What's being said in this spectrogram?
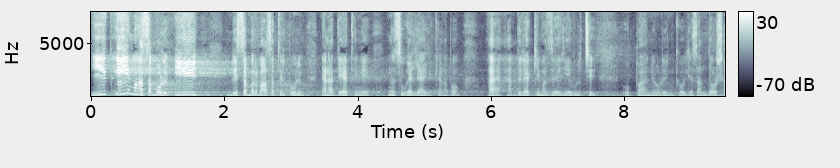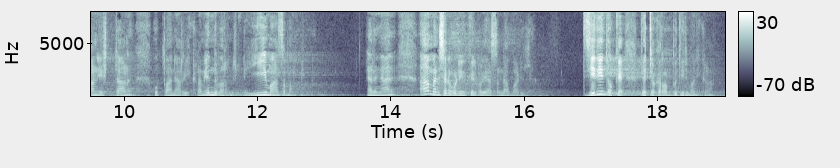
ഈ ഈ മാസം പോലും ഈ ഡിസംബർ മാസത്തിൽ പോലും ഞാൻ അദ്ദേഹത്തിന്റെ ഇന്ന് സുഖമില്ലായിരിക്കണം അപ്പം അബ്ദുൽ ഹക്കീം അസുകരിയെ വിളിച്ച് ഉപ്പാനോട് എനിക്ക് വലിയ സന്തോഷമാണ് ഇഷ്ടമാണ് ഉപ്പാനെ അറിയിക്കണം എന്ന് പറഞ്ഞിട്ടുണ്ട്. ഈ മാസം അല്ല ഞാൻ ആ മനുഷ്യനെ കൂടി എനിക്കൊരു പ്രയാസം ഉണ്ടാകാൻ പാടില്ല. ശരി ഇതൊക്കെ തെറ്റൊക്കെ റബ്ബ് തീരുമാനിക്കണം.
